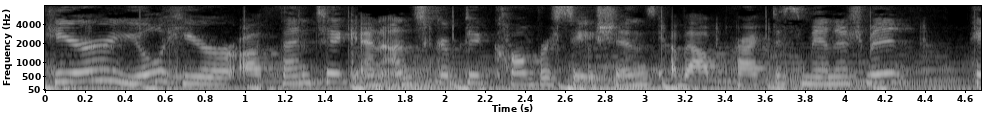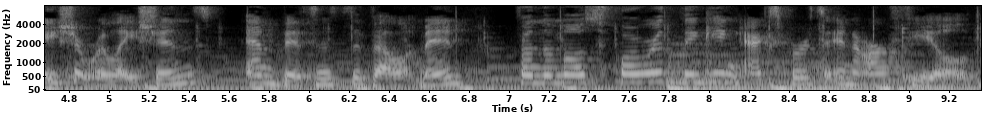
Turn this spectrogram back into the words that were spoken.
Here, you'll hear authentic and unscripted conversations about practice management, patient relations, and business development from the most forward thinking experts in our field.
